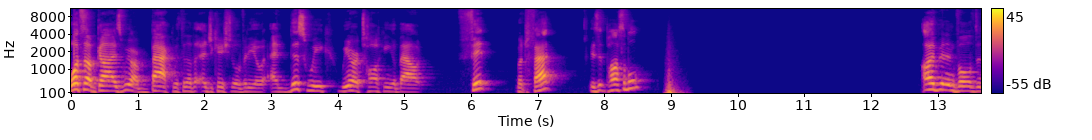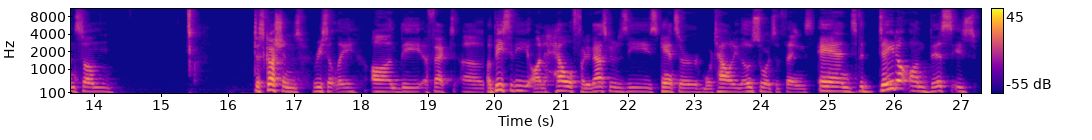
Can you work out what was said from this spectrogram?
What's up guys? We are back with another educational video and this week we are talking about fit but fat. Is it possible? I've been involved in some discussions recently on the effect of obesity on health, cardiovascular disease, cancer, mortality, those sorts of things. And the data on this is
